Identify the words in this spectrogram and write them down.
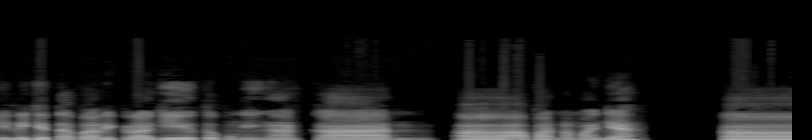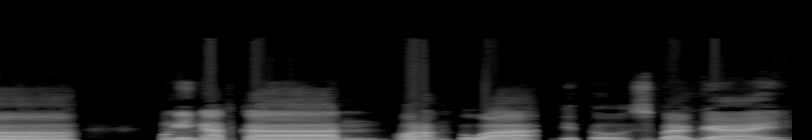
Ini kita balik lagi untuk mengingatkan eh, apa namanya? eh mengingatkan orang tua gitu sebagai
